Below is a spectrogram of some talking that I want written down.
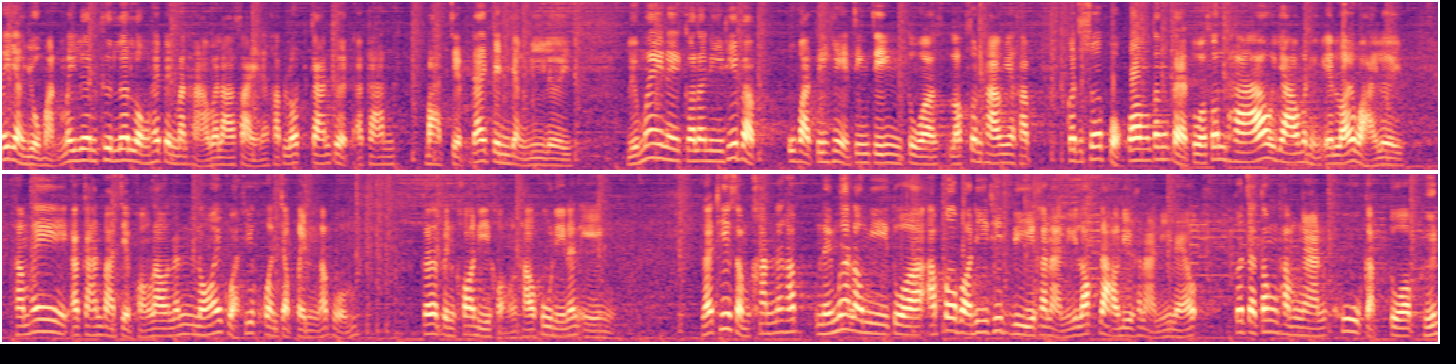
ได้อย่างอยู่หมัดไม่เลื่อนขึ้นเลื่อนลงให้เป็นปัญหาเวลาใส่นะครับ ลดการเกิดอาการบาดเจ็บได้เป็นอย่างดีเลย หรือไม่ในกรณีที่แบบอุบัติเหตุจริง ๆ ตัวล็อกส้นเท้าเนี่ยครับก็จะช่วยปกป้องตั้งแต่ตัวส้นเท้ายาวมาถึงเอ็นร้อยหวายเลยทำให้อาการบาดเจ็บของเรานั้นน้อยกว่าที่ควรจะเป็นครับผม ก็จะเป็นข้อดีของรองเท้าคู่นี้นั่นเองและที่สำคัญนะครับ ในเมื่อเรามีตัว upper body ที่ดีขนาดนี้ล็อกดาวน์ดีขนาดนี้แล้ว ก็จะต้องทำงานคู่กับตัวพื้น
